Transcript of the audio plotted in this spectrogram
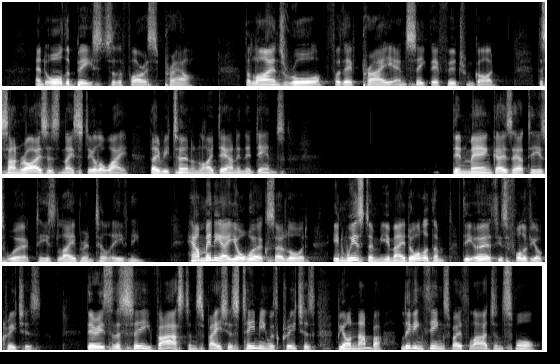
and all the beasts of the forest prowl. The lions roar for their prey and seek their food from God. The sun rises and they steal away. They return and lie down in their dens. Then man goes out to his work, to his labour until evening. How many are your works, O Lord? In wisdom you made all of them. The earth is full of your creatures. There is the sea, vast and spacious, teeming with creatures beyond number, living things both large and small.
